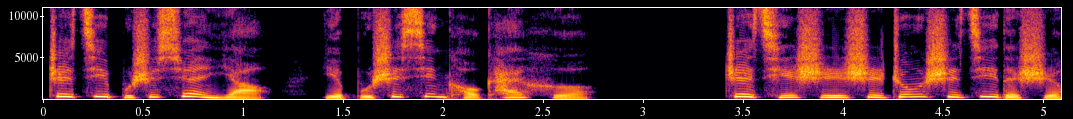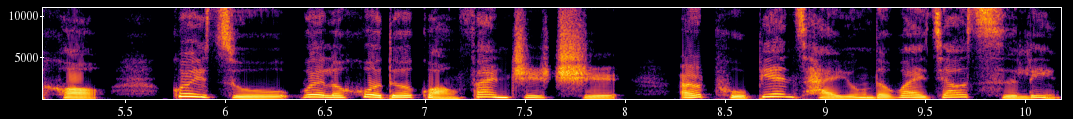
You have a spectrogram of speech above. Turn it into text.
这既不是炫耀，也不是信口开河。这其实是中世纪的时候，贵族为了获得广泛支持而普遍采用的外交辞令。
